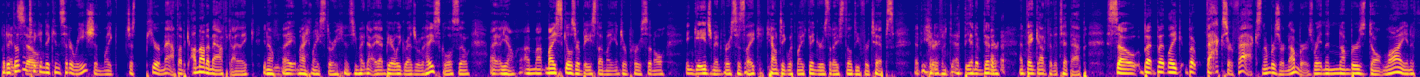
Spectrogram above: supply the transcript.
But it and doesn't so, take into consideration like just pure math. I'm not a math guy. Like you know, mm-hmm. I, my my story, as you might know, I barely graduated high school, so I you know I'm, my skills are based on my interpersonal engagement versus like counting with my fingers that I still do for tips at the sure. end of at the end of dinner. and thank God for the tip app. So, but but like but facts are facts, numbers are numbers, right? And the numbers don't lie. And if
